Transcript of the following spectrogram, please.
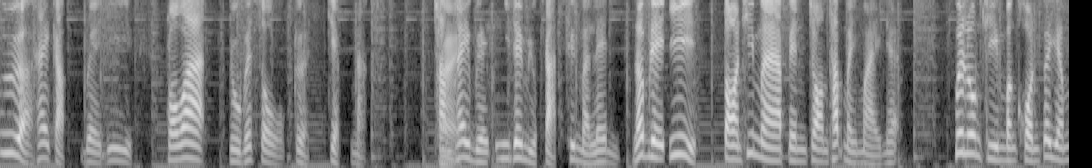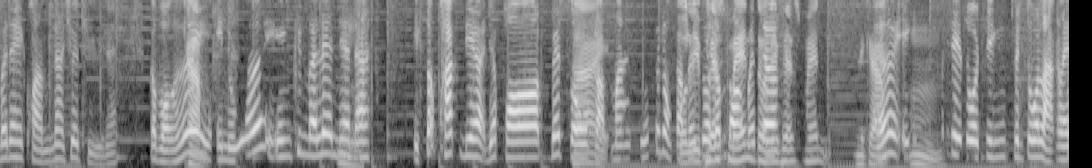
เอื้อให้กับเบรดี้เพราะว่า Drew Bledsoe เกิดเจ็บหนักใช่ทำให้เบรดี้ได้มีโอกาสขึ้นมาเล่น แล้วเบรดี้ตอนที่มาเป็นจอมทัพใหม่ ๆ เนี่ย เพื่อนร่วมทีมบางคนก็ยังไม่ได้ให้ความน่าเชื่อถือนะ ก็บอกเฮ้ยครับไอ้หนูเอ้ยเอ็งขึ้นมาเล่นเนี่ยนะอีกสักพักเดียวเดี๋ยวพอ Bledsoe ใช่กลับมาเดี๋ยวก็ต้องกลับตัวไปตัวสำรอง replacement เหมือนตัวเดิม replacement นะครับเออเอ็งอืมไม่ใช่ตัวจริงเป็นตัวหลักอะไร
